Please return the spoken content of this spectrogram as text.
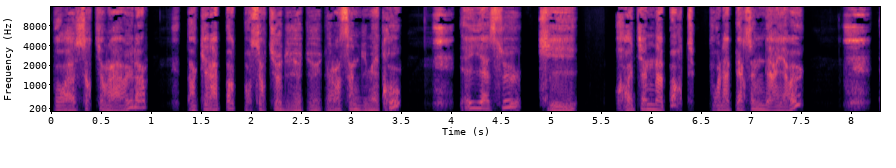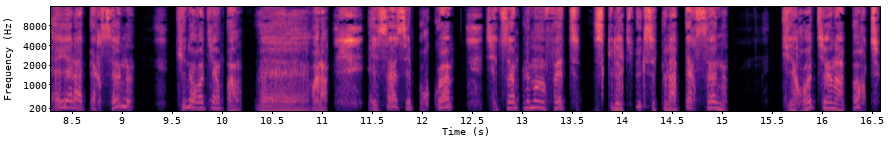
pour sortir dans la rue, là, donc a la porte pour sortir de l'enceinte du métro, et il y a ceux qui retiennent la porte pour la personne derrière eux, et il y a la personne qui ne retient pas. Euh, voilà. Et ça, c'est pourquoi, c'est tout simplement en fait, ce qu'il explique, c'est que la personne qui retient la porte,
